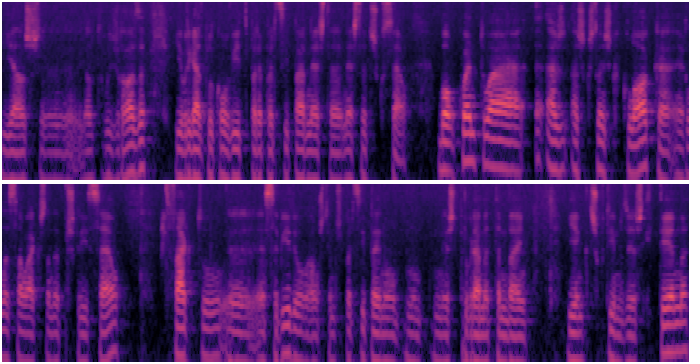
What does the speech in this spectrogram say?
e aos, uh, ao Dr. Luís Rosa, e obrigado pelo convite para participar nesta, nesta discussão. Bom, quanto à, às, às, questões que coloca em relação à questão da prescrição, de facto é sabido, eu há uns tempos participei num, num, neste programa também e em que discutimos este tema,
